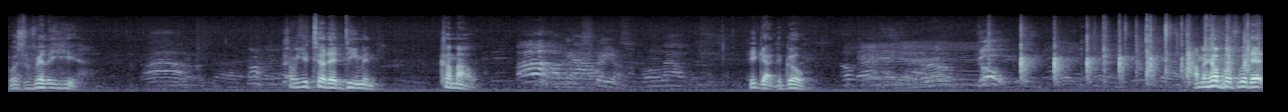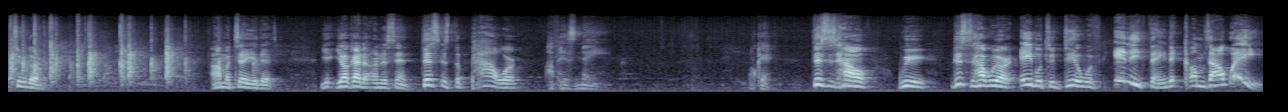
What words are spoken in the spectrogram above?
was really here. So you tell that demon, come out. He got to go. I'm gonna help us with that too, though. I'm gonna tell you this. Y- y'all got to understand. This is the power of His name. Okay. This is how we. This is how we are able to deal with anything that comes our way.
